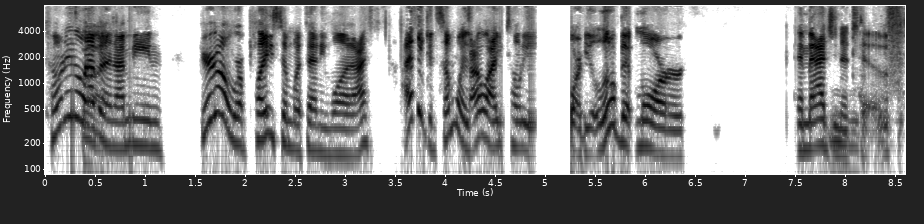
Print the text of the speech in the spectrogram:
Tony Levin. I mean, if you're gonna replace him with anyone, I I think in some ways I like Tony more. He's a little bit more imaginative.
